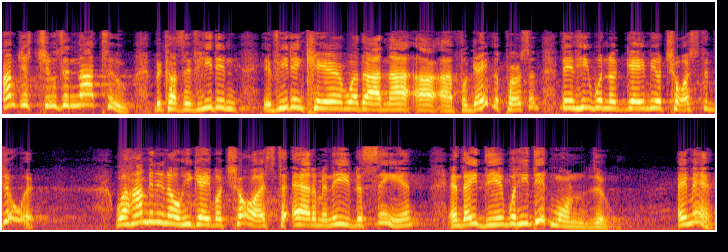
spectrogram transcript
I'm just choosing not to. Because if He didn't, if He didn't care whether or not I, I forgave the person, then He wouldn't have gave me a choice to do it. Well, how many know He gave a choice to Adam and Eve to sin, and they did what He didn't want them to do? Amen.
